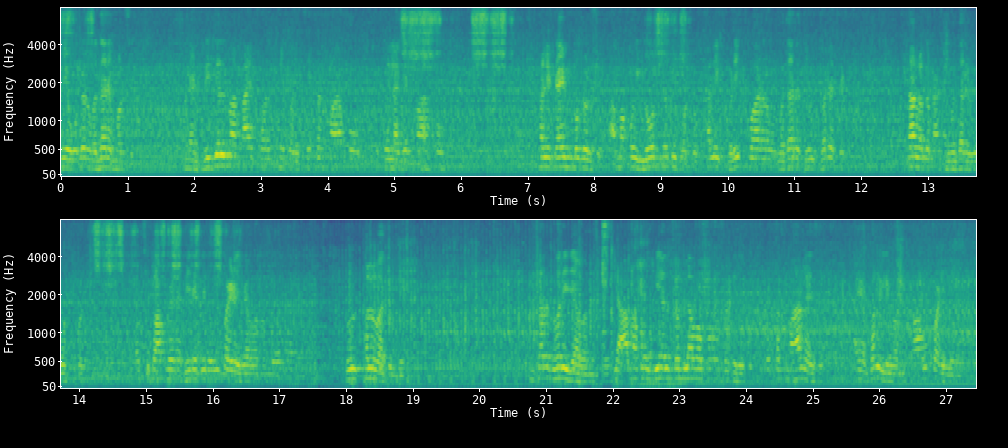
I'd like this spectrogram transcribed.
તે ઓર્ડર વધારે મળશે. અને ડીઝલમાં કાંઈ ફરક નહીં પડે. સેકન્ડમાં આપો, પહેલાં ગેરમાં આપો. ખાલી ટાઈમ બગડશે. આમાં કોઈ લોડ નથી પડતો. ખાલી ઘડીક વાર વધારે ધૂળ ભરે છે. ના લગન આને વધારે લોડ પડે. પછી તો આપણે એને ધીરે ધીરે ઉપાડે જવાનું. છે ધૂળ ઠલવાતી જાય. તરત ભરી જવાનું છે. એટલે આમાં કોઈ ગેર બદલાવવા પણ નથી રહેતું સેકન્ડમાં હાલે છે. અહીંયા ભરી લેવાનું. આ ઉપાડી લેવાનું.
